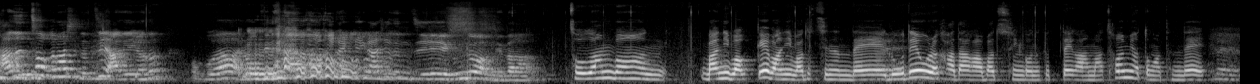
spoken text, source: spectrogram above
아는 척을 하시는지 아니면은 어, 뭐야 그냥 밝게 가시는지 궁금합니다. 저도 한번 많이 마- 꽤 많이 마주치는데 네. 로데오를 가다가 마주친 거는 그때가 아마 처음이었던 것 같은데 네.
